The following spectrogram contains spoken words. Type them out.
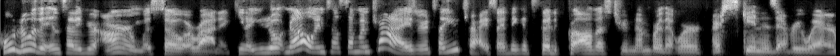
who knew the inside of your arm was so erotic? You know, you don't know until someone tries or until you try. So I think it's good for all of us to remember that we're, our skin is everywhere.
